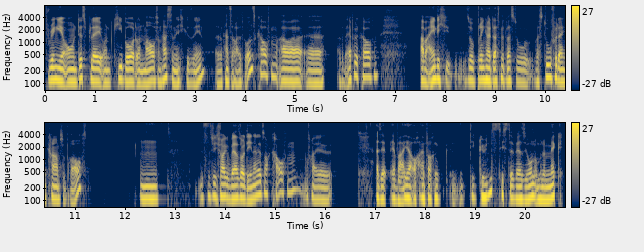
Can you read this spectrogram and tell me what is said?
Bring Your Own Display und Keyboard und Maus und hast du nicht gesehen. Also kannst du auch alles bei uns kaufen, aber äh, also bei Apple kaufen. Aber eigentlich so bring halt das mit, was du, was du für deinen Kram so brauchst. Mhm. Ist natürlich die Frage, wer soll den dann jetzt noch kaufen? Weil also er, er war ja auch einfach ein, die günstigste Version, um einen Mac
